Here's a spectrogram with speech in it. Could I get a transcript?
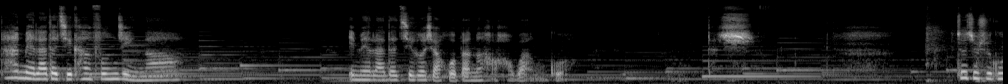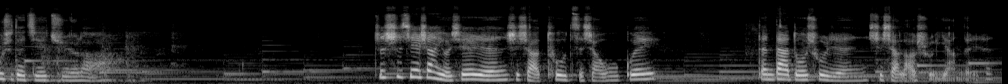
他还没来得及看风景呢，也没来得及和小伙伴们好好玩过。但是，这就是故事的结局了。这世界上有些人是小兔子、小乌龟，但大多数人是小老鼠一样的人。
